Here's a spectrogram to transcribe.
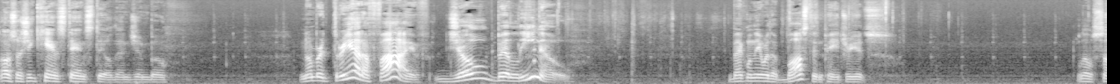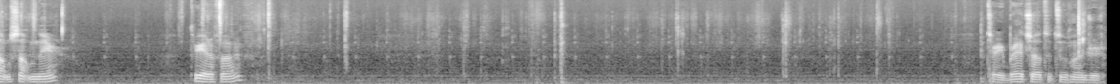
Oh, so she can't stand still then, Jimbo. Number three out of five, Joe Bellino. Back when they were the Boston Patriots. A little something something there. Three out of five. Terry Bradshaw to 200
